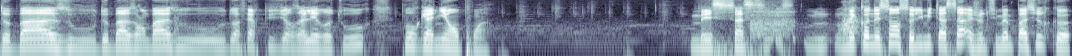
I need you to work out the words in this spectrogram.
de base ou de base en base ou doit faire plusieurs allers-retours pour gagner en points. Mais ça, mes connaissances se limitent à ça et je ne suis même pas sûr que,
